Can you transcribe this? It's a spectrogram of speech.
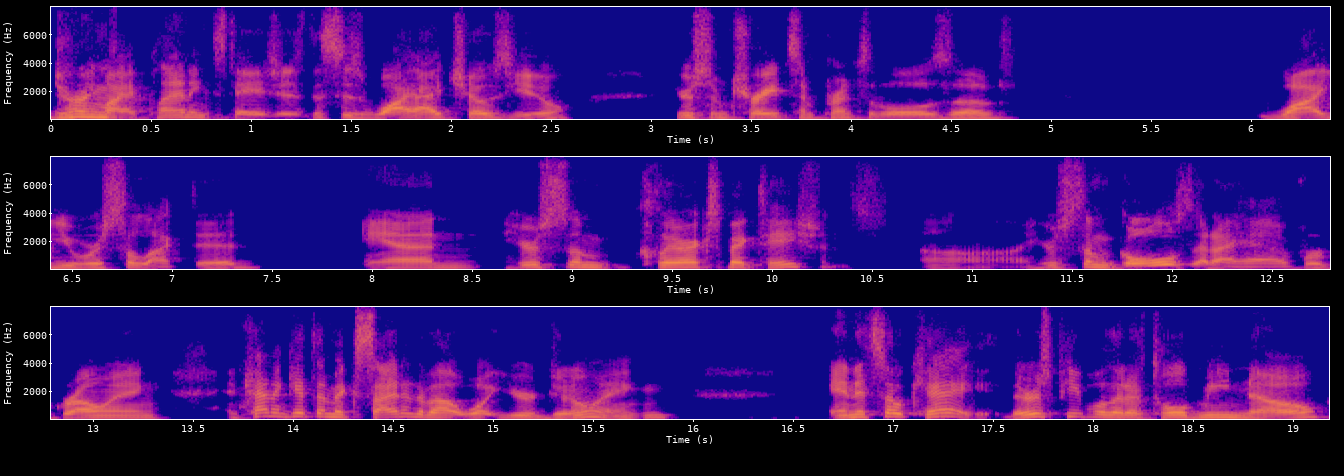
during my planning stages, this is why I chose you. Here's some traits and principles of why you were selected. And here's some clear expectations. Uh, here's some goals that I have. We're growing and kind of get them excited about what you're doing. And it's okay. There's people that have told me no.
